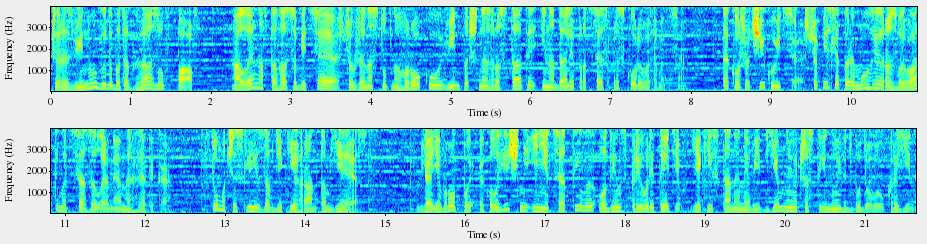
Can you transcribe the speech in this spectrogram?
Через війну видобуток газу впав, але Нафтогаз обіцяє, що вже наступного року він почне зростати і надалі процес прискорюватиметься. Також очікується, що після перемоги розвиватиметься зелена енергетика, в тому числі завдяки грантам ЄС. Для Європи екологічні ініціативи один з пріоритетів, який стане невід'ємною частиною відбудови України.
